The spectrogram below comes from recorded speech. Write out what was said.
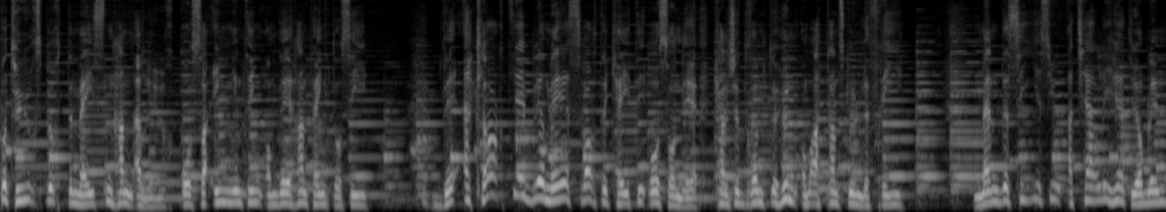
på tur, spurte Mason, han er lur, og sa ingenting om det han tenkte å si. Det er klart jeg blir med, svarte Katie og så ned. Kanskje drømte hun om at han skulle fri. Men det sies jo at kjærlighet gjør blind.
